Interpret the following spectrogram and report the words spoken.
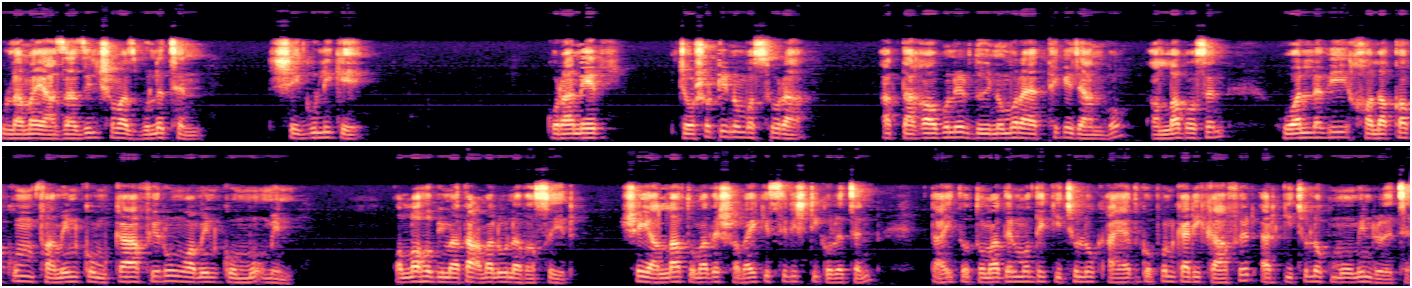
উলামায় আজাজিল সমাজ বলেছেন, সেগুলিকে কোরআনের চৌষট্টি নম্বর সুরা আর তাকাবনের দুই নম্বর আয়াত থেকে জানব। আল্লাহ বলছেন হুয়াল্লাদি খলাকাকুম ফামিনকুম কাফিরুম ওয়ামিনকুম মুমিন। আল্লাহ বিমাতা আমালুনা বাসির। সেই আল্লাহ তোমাদের সবাইকে সৃষ্টি করেছেন। তাই তো তোমাদের মধ্যে কিছু লোক আয়াত গোপনকারী কাফের আর কিছু লোক মমিন রয়েছে।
